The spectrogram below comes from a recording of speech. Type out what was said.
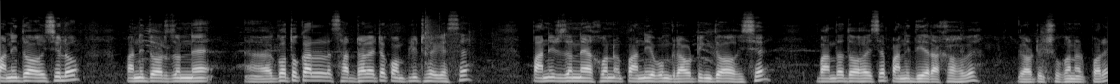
পানি দেওয়া হয়েছিল। পানি দেওয়ার জন্যে গতকাল ছাদ ঢালাইটা কমপ্লিট হয়ে গেছে। পানির জন্য এখন পানি এবং গ্রাউটিং দেওয়া হয়েছে। বান্দা দেওয়া হয়েছে, পানি দিয়ে রাখা হবে। গ্রাউটিং শুকানোর পরে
